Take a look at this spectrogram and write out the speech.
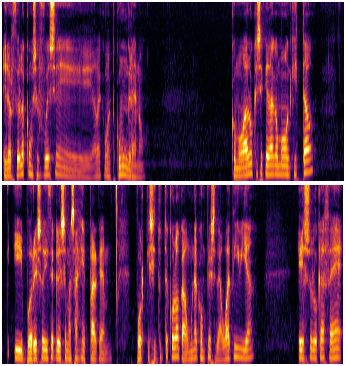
El orzuelo es como si fuese... A ver, como, como un grano. Como algo que se queda como enquistado. Y por eso dice que ese masaje... Para que, porque si tú te colocas una compresa de agua tibia, eso lo que hace es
